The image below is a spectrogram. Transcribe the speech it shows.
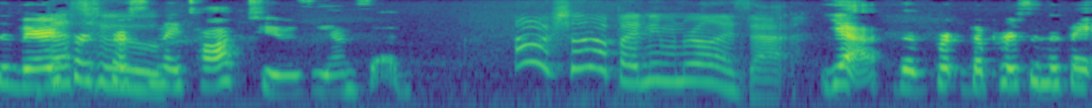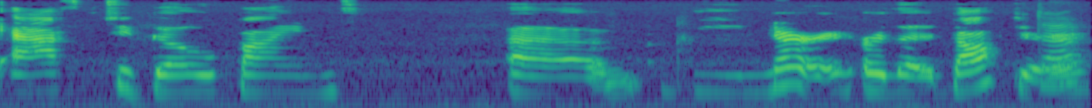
The very That's first who- person they talk to is the unsub. Oh, shut up! I didn't even realize that. Yeah, the the person that they asked to go find um, the nurse or the doctor Doc-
